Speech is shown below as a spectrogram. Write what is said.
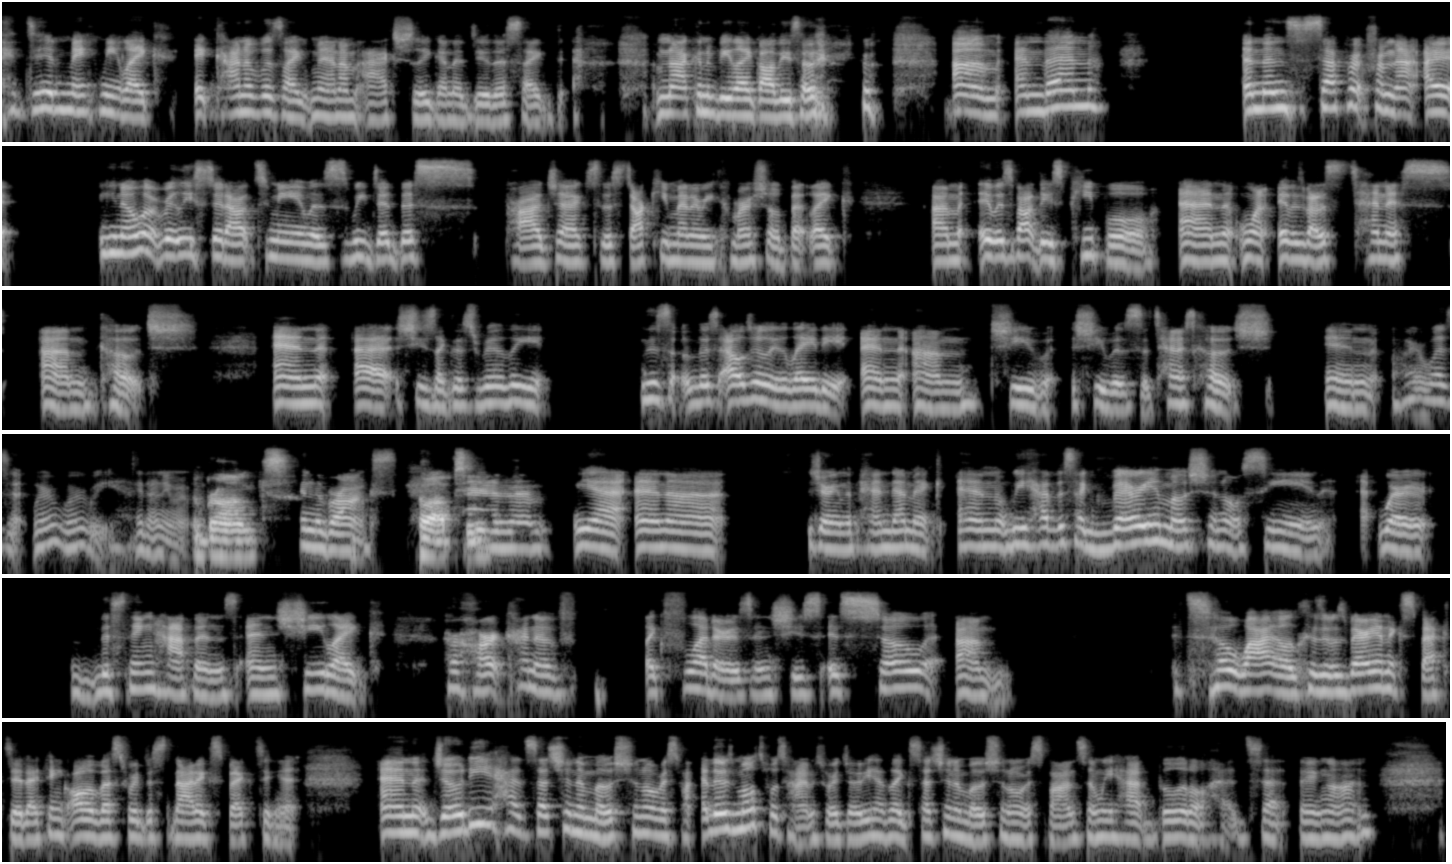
it did make me like it kind of was like man i'm actually gonna do this like i'm not gonna be like all these other um and then and then separate from that i you know what really stood out to me was we did this project this documentary commercial but like um, it was about these people and one, it was about this tennis um, coach. And uh, she's like this really this this elderly lady and um, she she was a tennis coach in where was it? Where were we? I don't even remember the bronx. In the bronx. Co-op and um, yeah and uh during the pandemic and we had this like very emotional scene where this thing happens and she like her heart kind of like flutters and she's is so um it's so wild because it was very unexpected. I think all of us were just not expecting it. And Jody had such an emotional response. There's multiple times where Jody had like such an emotional response, and we had the little headset thing on.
